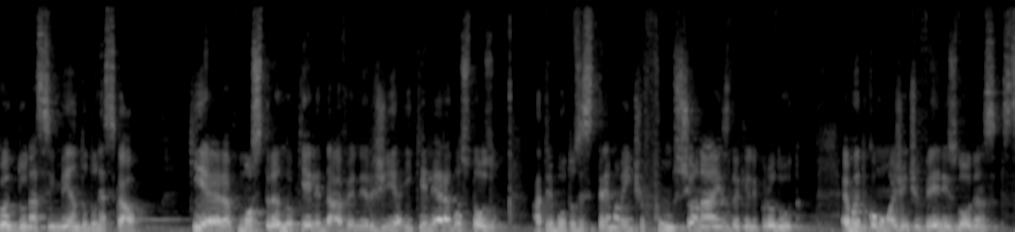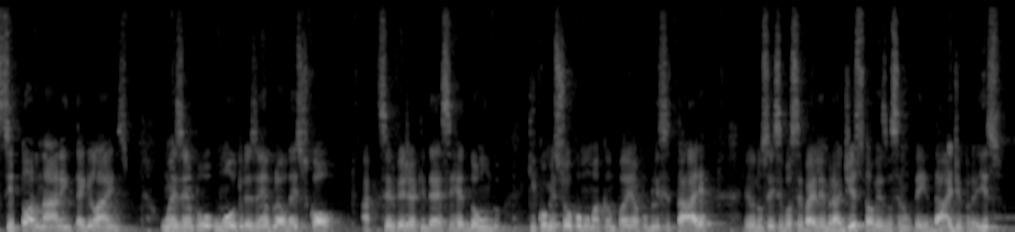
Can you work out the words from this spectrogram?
quando do nascimento do Nescau, que era mostrando que ele dava energia e que ele era gostoso, atributos extremamente funcionais daquele produto. É muito comum a gente ver slogans se tornarem taglines. Um exemplo, um outro exemplo é o da Skol, a cerveja que desce redondo, que começou como uma campanha publicitária. Eu não sei se você vai lembrar disso, talvez você não tenha idade para isso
